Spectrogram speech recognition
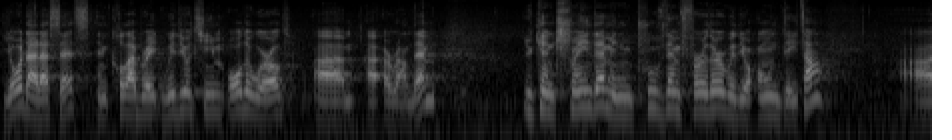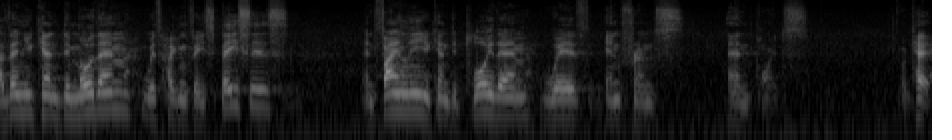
your data sets, and collaborate with your team all the world um, uh, around them. You can train them and improve them further with your own data. Uh, then you can demo them with Hugging Face Spaces. And finally, you can deploy them with inference endpoints. Okay,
